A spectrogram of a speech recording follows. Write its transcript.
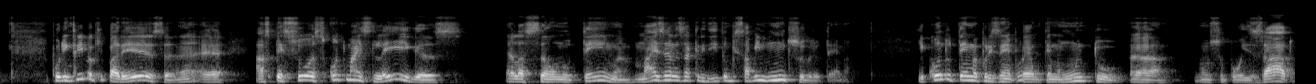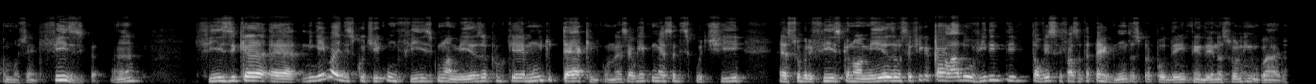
Por incrível que pareça, né? É, as pessoas, quanto mais leigas elas são no tema, mais elas acreditam que sabem muito sobre o tema. E quando o tema, por exemplo, é um tema muito, uh, vamos supor, exato, como sempre, física, né? Física, é, ninguém vai discutir com um físico numa mesa porque é muito técnico, né? Se alguém começa a discutir é, sobre física numa mesa, você fica calado ouvindo e, e talvez você faça até perguntas para poder entender na sua linguagem.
